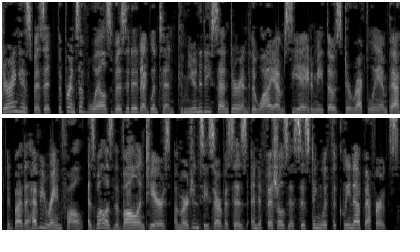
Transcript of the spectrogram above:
During his visit, the Prince of Wales visited Eglinton Community Centre and the YMCA to meet those directly impacted by the heavy rainfall, as well as the volunteers, emergency services, and officials assisting with the cleanup efforts.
